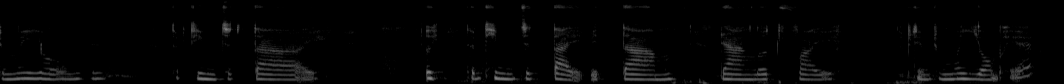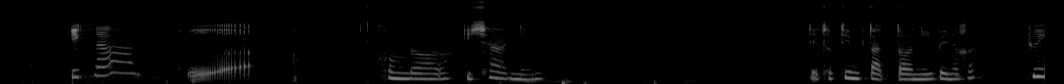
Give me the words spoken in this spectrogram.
จะไม่ยอมเลย ทับทิมจะตาย เอ้ย ทับทิมจะไต่ไป ตามรางรถไฟทับทิมจะไม่ยอมแพ้ อีกนานเออคงรออีกชาติหนึ่ง เดี๋ยวทับทิมตัดตอนนี้ไปนะคะที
